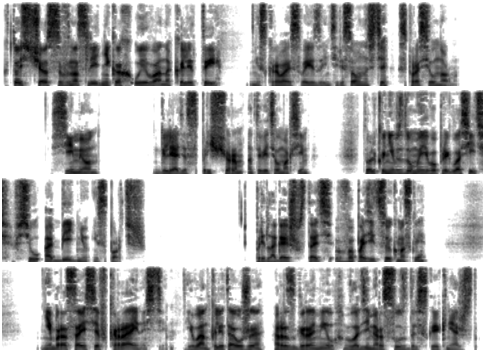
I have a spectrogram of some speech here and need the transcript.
«Кто сейчас в наследниках у Ивана Калиты?» Не скрывая своей заинтересованности, спросил Норман. «Семен», — глядя с прищуром, ответил Максим. «Только не вздумай его пригласить, всю обедню испортишь». «Предлагаешь встать в оппозицию к Москве?» «Не бросайся в крайности. Иван Калита уже разгромил Владимир Суздальское княжество.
